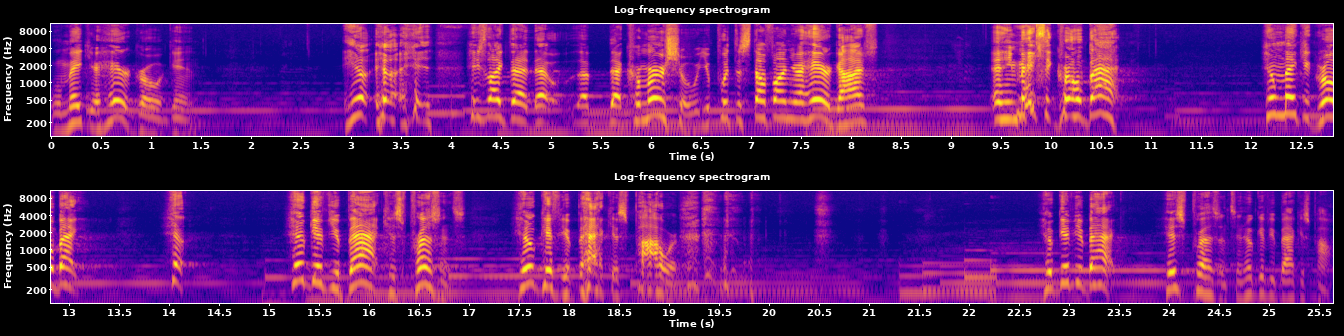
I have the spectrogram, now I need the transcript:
will make your hair grow again. He'll, he'll, he's like that, that, that, that commercial where you put the stuff on your hair, guys, and he makes it grow back. He'll make it grow back. He'll, He'll give you back His presence, He'll give you back His power. he'll give you back His presence and He'll give you back His power.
